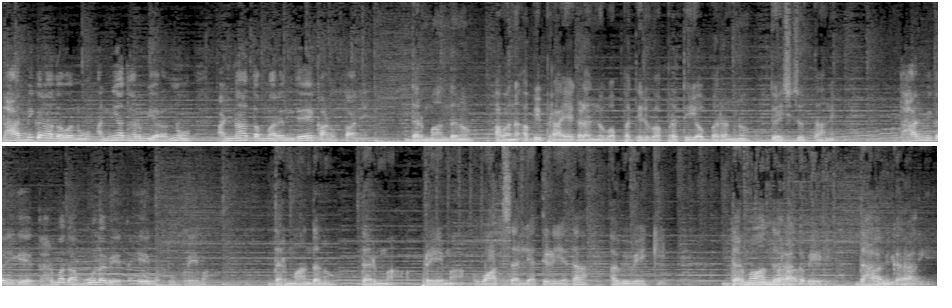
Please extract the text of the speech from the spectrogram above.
ಧಾರ್ಮಿಕನಾದವನು ಅನ್ಯ ಧರ್ಮೀಯರನ್ನು ಅಣ್ಣ ತಮ್ಮರೆಂದೇ ಕಾಣುತ್ತಾನೆ. ಧರ್ಮಾಂಧನು ಅವನ ಅಭಿಪ್ರಾಯಗಳನ್ನು ಒಪ್ಪದಿರುವ ಪ್ರತಿಯೊಬ್ಬರನ್ನು ದ್ವೇಷಿಸುತ್ತಾನೆ. ಧಾರ್ಮಿಕನಿಗೆ ಧರ್ಮದ ಮೂಲವೇ ದಯೆ ಮತ್ತು ಪ್ರೇಮ. ಧರ್ಮಾಂಧನು ಧರ್ಮ ಪ್ರೇಮ ವಾತ್ಸಲ್ಯ ತಿಳಿಯದ ಅವಿವೇಕಿ. ಧರ್ಮಾಂಧರಾಗಬೇಡಿ ಧಾರ್ಮಿಕರಾಗಿ.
